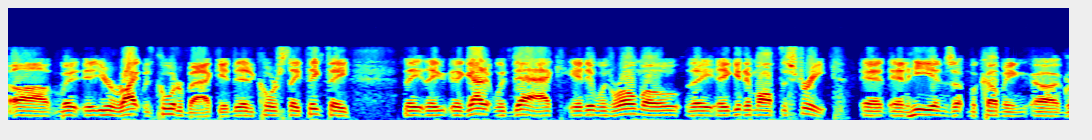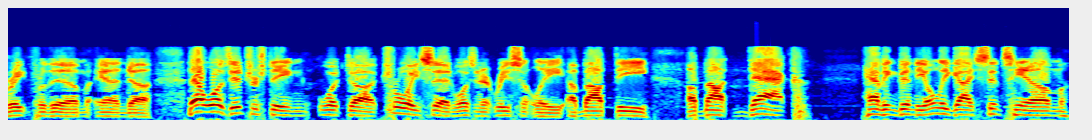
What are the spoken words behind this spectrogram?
uh, but you're right with quarterback, and of course they think they they they, they got it with Dak, and then with Romo they they get him off the street, and and he ends up becoming uh, great for them. And uh, that was interesting what uh, Troy said, wasn't it recently about the about Dak having been the only guy since him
